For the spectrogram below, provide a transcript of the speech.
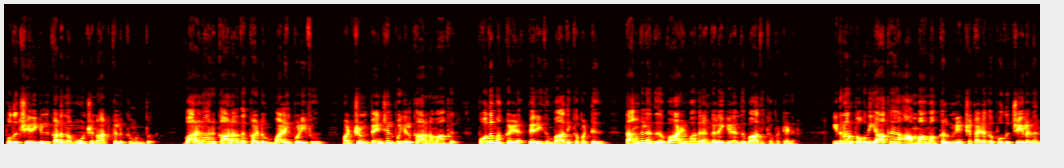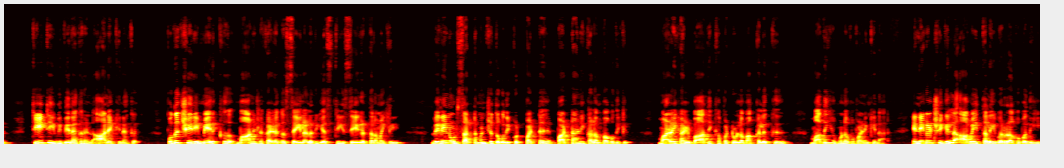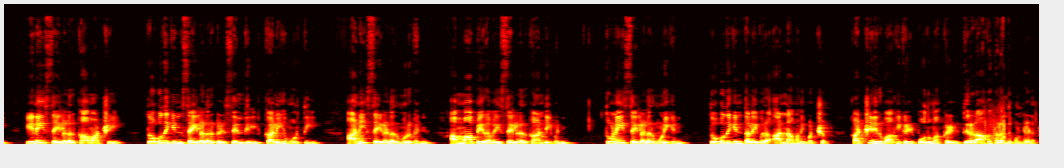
புதுச்சேரியில் கடந்த மூன்று நாட்களுக்கு முன்பு வரலாறு காணாத கடும் மழை பொழிவு மற்றும் பெஞ்சல் புயல் காரணமாக பொதுமக்கள் பெரிதும் பாதிக்கப்பட்டு தங்களது வாழ்வாதாரங்களை இழந்து பாதிக்கப்பட்டனர். இதன் ஒரு பகுதியாக அம்மா மக்கள் முன்னேற்றக் கழக பொதுச் செயலாளர் டிடிவி தினகரன் ஆணைக்கிணக்கு புதுச்சேரி மேற்கு மாநில கழக செயலாளர் எஸ் டி சேகர் தலைமையில் வெளிநூர் சட்டமன்ற தொகுதிக்குட்பட்ட பட்டாணிக்களம் பகுதியில் மழைகள் பாதிக்கப்பட்டுள்ள மக்களுக்கு மதிய உணவு வழங்கினார். இந்நிகழ்ச்சியில் அவைத்தலைவர் ரகுபதி இணை செயலாளர் காமாட்சி தொகுதியின் செயலாளர்கள் செந்தில் கலியமூர்த்தி அணி செயலாளர் முருகன் அம்மா பேரவை செயலாளர் காண்டீவன் துணை செயலாளர் முனியன் தொகுதியின் தலைவர் அண்ணாமலை மற்றும் கட்சி நிர்வாகிகள் பொதுமக்கள் திரளாக கலந்து கொண்டனர்.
